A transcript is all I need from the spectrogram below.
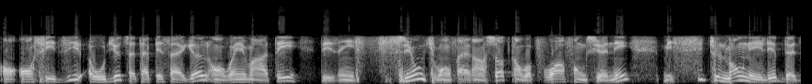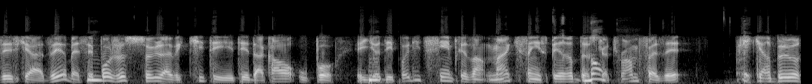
on, on s'est dit, au lieu de se taper sa gueule, on va inventer des institutions qui vont faire en sorte qu'on va pouvoir fonctionner. Mais si tout le monde est libre de dire ce qu'il a à dire, ben, c'est mm. pas juste ceux avec qui tu es d'accord ou pas. Et il y a mm. des politiciens présentement qui s'inspirent de ce que Trump faisait qui carbure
